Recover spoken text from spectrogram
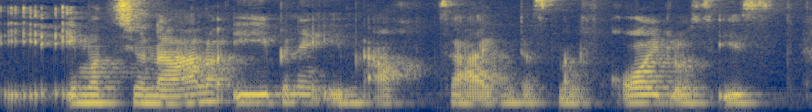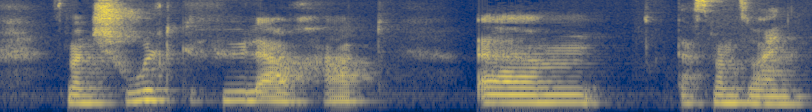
emotionaler Ebene eben auch zeigen, dass man freudlos ist, dass man Schuldgefühle auch hat, ähm, dass man so ein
